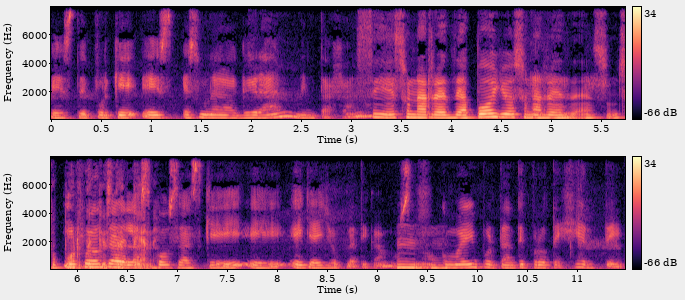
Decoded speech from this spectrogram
Este, porque es, es una gran ventaja. Sí, es una red de apoyo, es una red, es un soporte. Y fue otra de las cosas que eh, ella y yo platicamos, ¿no? Como era importante protegerte,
